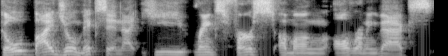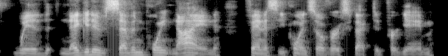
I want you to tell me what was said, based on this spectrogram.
go buy Joe Mixon. He ranks first among all running backs with negative 7.9 fantasy points over expected per game.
